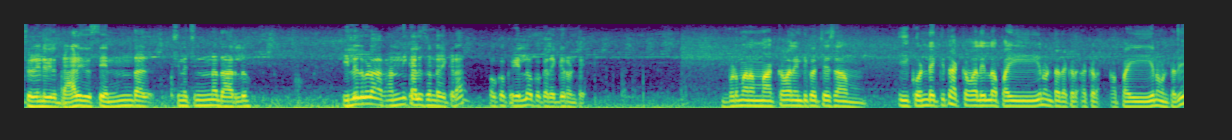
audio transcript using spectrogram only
చూడండి వీళ్ళు దారి చూస్తే ఎంత చిన్న చిన్న దారులు. ఇల్లులు కూడా అన్ని కలిసి ఉండవు ఇక్కడ. ఒక్కొక్క ఇల్లు ఒక్కొక్క దగ్గర ఉంటాయి. ఇప్పుడు మనం మా అక్క వాళ్ళ ఇంటికి వచ్చేసాం. ఈ కొండ ఎక్కితే అక్క వాళ్ళ ఇల్లు ఆ పైన ఉంటుంది అక్కడ అక్కడ ఆ పైన ఉంటుంది.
